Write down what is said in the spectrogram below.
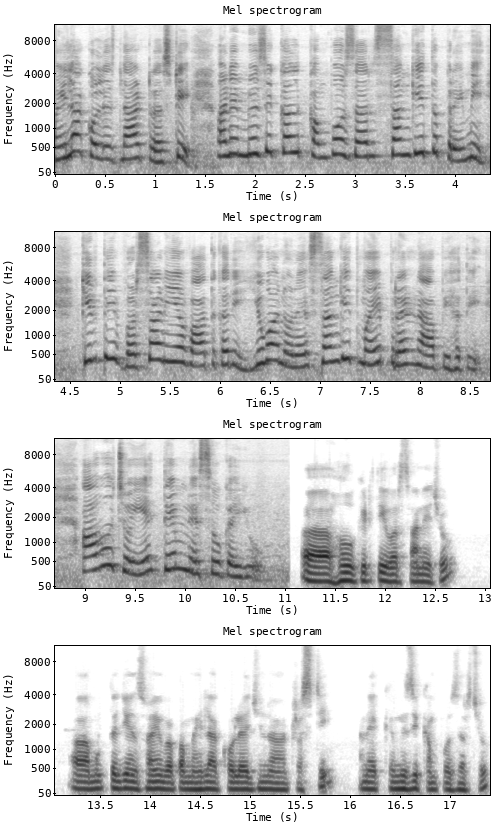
મહિલા કોલેજના ટ્રસ્ટી અને મ્યુઝિકલ કમ્પોઝર સંગીત પ્રેમી કીર્તિ વરસાણીએ વાત કરી યુવાનોને સંગીતમય પ્રેરણા આપી હતી. આવો જોઈએ તેમને શું કહ્યું. હું કીર્તિ વરસાણી છું. મુક્તજીવન સ્વામી બાપા મહિલા કોલેજના ટ્રસ્ટી અને એક મ્યુઝિક કમ્પોઝર છું.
